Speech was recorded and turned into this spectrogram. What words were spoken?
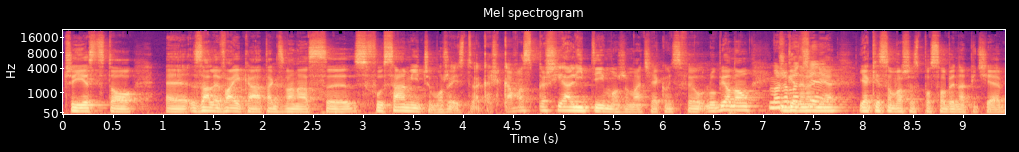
czy jest to e, zalewajka tak zwana z, z fusami, czy może jest to jakaś kawa speciality, może macie jakąś swoją ulubioną. Może I generalnie, macie- jakie są Wasze sposoby na picie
